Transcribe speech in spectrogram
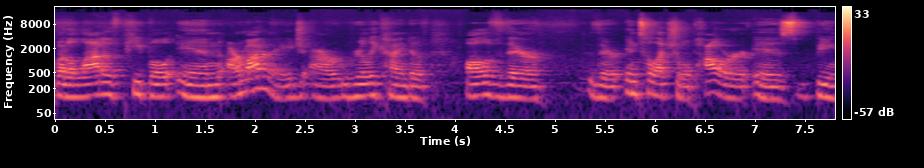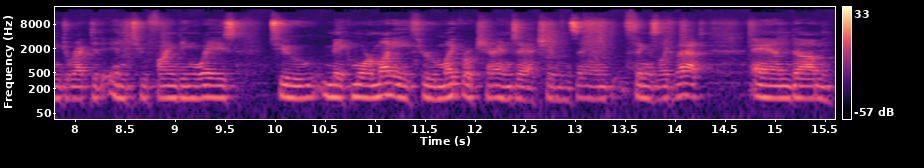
But a lot of people in our modern age are really kind of all of their their intellectual power is being directed into finding ways to make more money through microtransactions and things like that. And um,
